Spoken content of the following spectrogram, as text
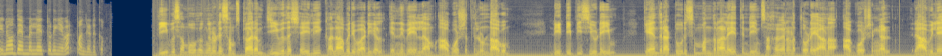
Vinod M L A തുടങ്ങിയവർ പങ്കെടുക്കും. ദ്വീപ് സമൂഹങ്ങളുടെ സംസ്കാരം ജീവിതശൈലി കലാപരിപാടികൾ എന്നിവയെല്ലാം ആഘോഷത്തിലുണ്ടാകും. ഡി ടി പി സിയുടെയും കേന്ദ്ര ടൂറിസം മന്ത്രാലയത്തിന്റെയും സഹകരണത്തോടെയാണ് ആഘോഷങ്ങൾ. രാവിലെ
